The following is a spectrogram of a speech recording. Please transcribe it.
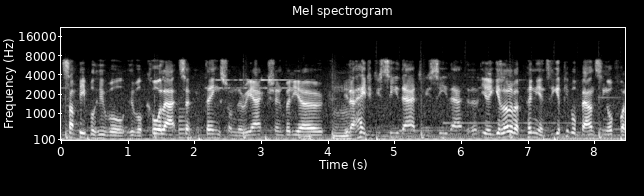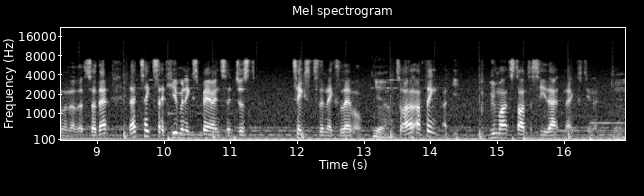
some people who will who will call out certain things from the reaction video. Mhm. You know, hey, did you see that? Did you see that? You, know, you get a lot of opinions. You get people bouncing off one another. So that that takes that human experience and just takes it to the next level. yeah, So I, I think we might start to see that next. You know. yeah,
